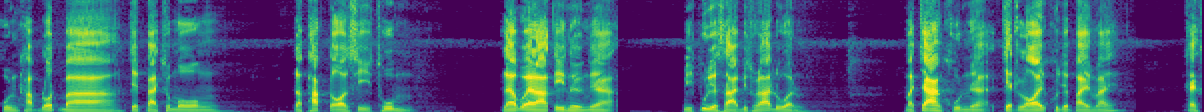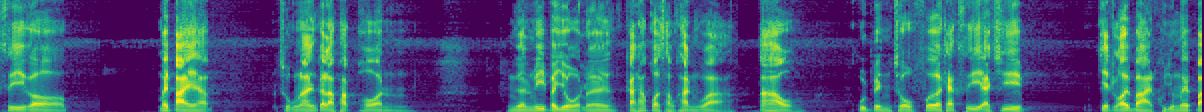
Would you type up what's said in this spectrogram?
คุณขับรถมาเจ็ดแปดชั่วโมง แล้วพักตอนสี่ทุ่ม แล้วเวลาตีหนึ่งเนี่ย มีผู้โดยสารบิทุระด่วน มาจ้างคุณเนี่ยเจ็ดร้อยคุณจะไปไหม แท็กซี่ก็ไม่ไปครับ ช่วงนั้นกำลังพักผ่อน เงินไม่มีประโยชน์เลย การพักผ่อนสำคัญกว่า อ้าว คุณเป็นโชเฟอร์แท็กซี่อาชีพเจ็ดร้อยบาทคุณยังไม่ไป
